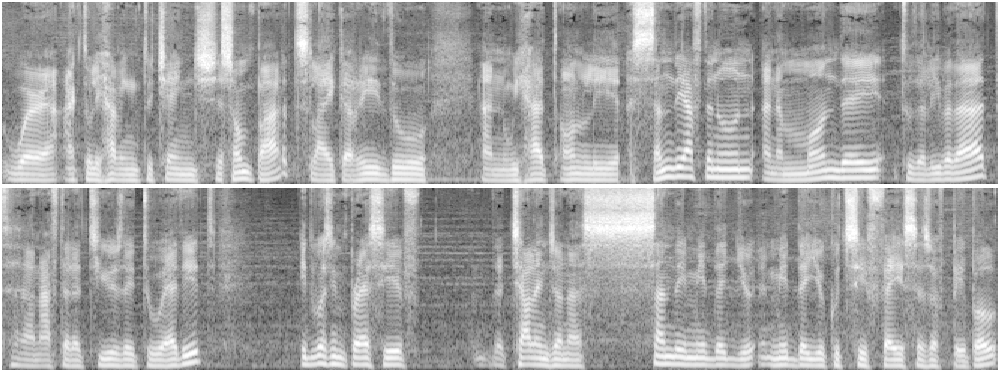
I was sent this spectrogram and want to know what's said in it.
were actually having to change some parts, like a redo and we had only a Sunday afternoon and a Monday to deliver that, and after a Tuesday to edit. It was impressive the challenge on a Sunday midday you, midday you could see faces of people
